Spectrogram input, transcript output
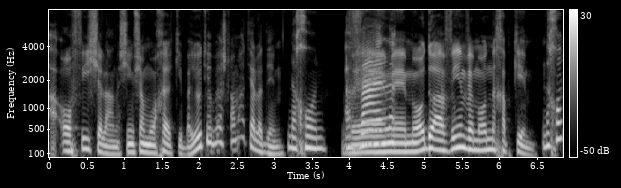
האופי של האנשים שם הוא אחר, כי ביוטיוב יש לא מעט ילדים. נכון, אבל... והם אה, מאוד אוהבים ומאוד מחבקים. נכון.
